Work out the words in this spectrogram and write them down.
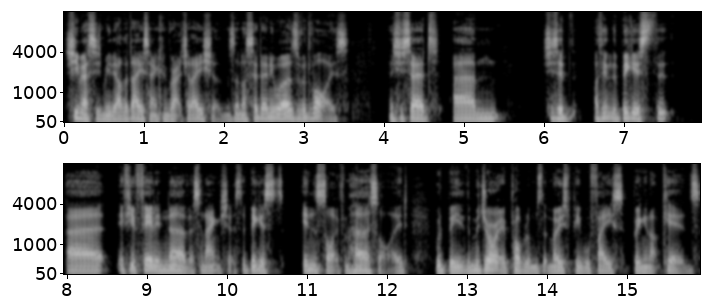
she messaged me the other day saying congratulations, and I said any words of advice, and she said, um, she said I think the biggest, uh, if you're feeling nervous and anxious, the biggest insight from her side would be the majority of problems that most people face bringing up kids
